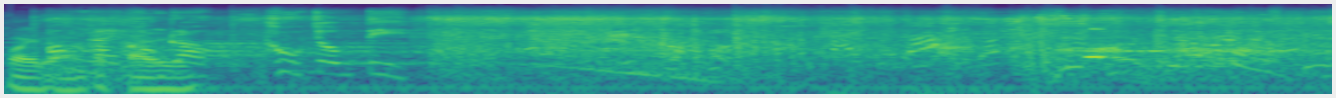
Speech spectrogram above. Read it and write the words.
ถอยหป้ลัอมงในกลับขไป องเราถูกโจมตี Been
